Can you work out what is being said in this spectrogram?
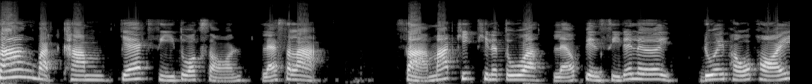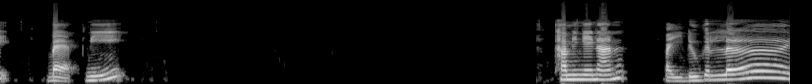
สร้างบัตรคำแยกสีตัวอักษรและสระ สามารถคลิกทีละตัวแล้วเปลี่ยนสีได้เลย ด้วย PowerPoint แบบนี้ทำยังไงนั้น ไปดูกันเลย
